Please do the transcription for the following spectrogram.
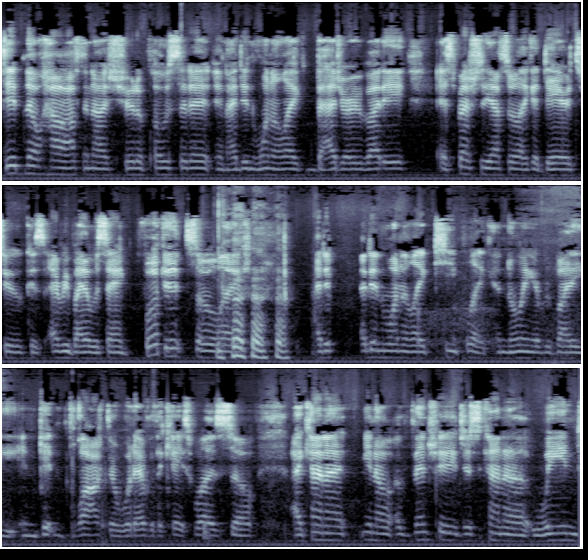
didn't know how often I should have posted it, and I didn't want to like badger everybody, especially after like a day or two, because everybody was saying "fuck it." So like, I didn't. I didn't want to like keep like annoying everybody and getting blocked or whatever the case was. So I kind of, you know, eventually just kind of weaned,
